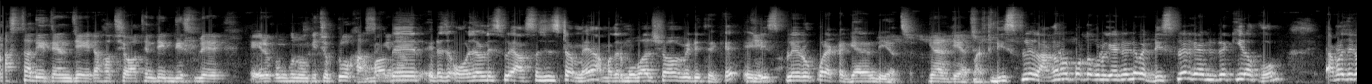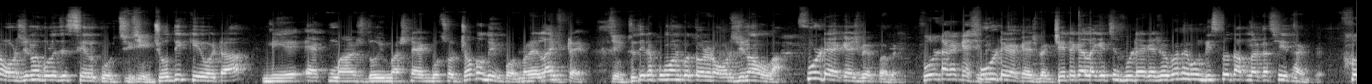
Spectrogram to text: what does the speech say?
মাস্তা দিতেন যে এটা হচ্ছে অথেন্টিক ডিসপ্লে এরকম কোনো কিছু প্রুফ আছে আমাদের এটা যে অরিজিনাল ডিসপ্লে আসছে সিস্টেমে আমাদের মোবাইল সহবিটি থেকে এই ডিসপ্লের উপর একটা গ্যারান্টি আছে। গ্যারান্টি আছে। ডিসপ্লে লাগানোর পর তো কোনো গ্যারান্টি নেই ডিসপ্লের গ্যারান্টিটা কি রকম আমরা যেটা অরিজিনাল বলে যে সেল করছি। যদি কেউ এটা নিয়ে এক মাস দুই মাস না এক বছর যতদিন পর মানে লাইফ টাইম যদি এটা প্রমাণ করতে পারে অরিজিনাল না ফুল টাকা ক্যাশব্যাক পাবে। ফুল টাকা ক্যাশ ফুল টাকা ক্যাশব্যাক যে টাকা লাগিয়েছেন ফুল টাকা ক্যাশব্যাক পাবেন এবং ডিসপ্লে তো আপনার কাছেই থাকবে। ও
